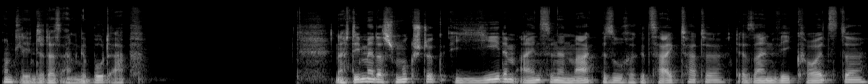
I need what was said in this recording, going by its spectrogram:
und lehnte das Angebot ab. Nachdem er das Schmuckstück jedem einzelnen Marktbesucher gezeigt hatte, der seinen Weg kreuzte,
